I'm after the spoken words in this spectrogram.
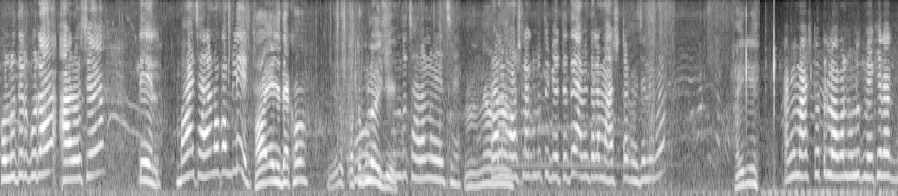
হলুদের গুঁড়া, আর হচ্ছে তেল। ভাই, ছাড়ানো কমপ্লিট হ্যাঁ এই যে দেখো। কতগুলো হয়েছে সুন্দর ছাড়ানো হয়েছে। তাহলে। মশলাগুলো তুই বেটে দে আমি তাহলে মাছটা ভেজে নিব। হাই রে। আমি মাছটাতে লবণ হলুদ মেখে রাখব।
